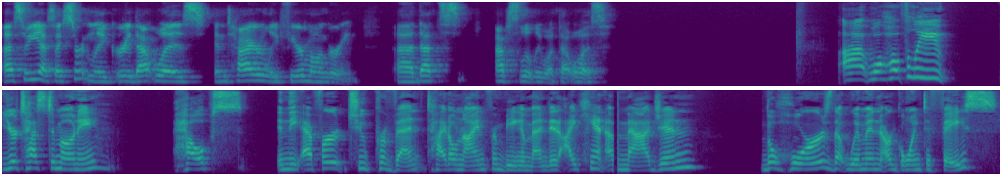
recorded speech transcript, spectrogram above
Uh, so yes, I certainly agree. That was entirely fear mongering. Uh, that's absolutely what that was. Uh, well, hopefully, your testimony helps in the effort to prevent Title IX from being amended. I can't imagine the horrors that women are going to face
